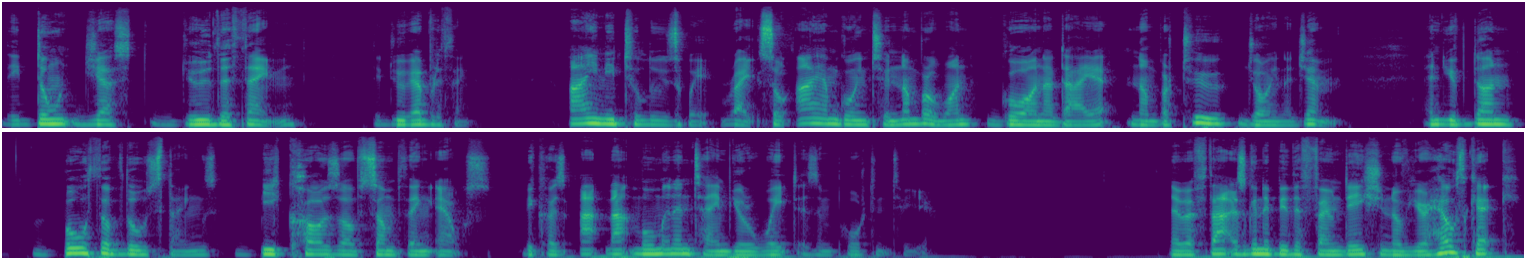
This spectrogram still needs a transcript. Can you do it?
they don't just do the thing, they do everything. I need to lose weight. Right. So I am going to number one, go on a diet. Number two, join a gym. And you've done both of those things because of something else. Because at that moment in time, your weight is important to you. Now, if that is going to be the foundation of your health kick,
